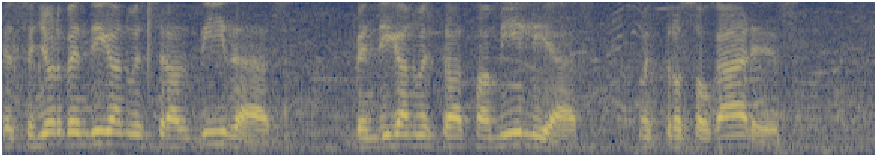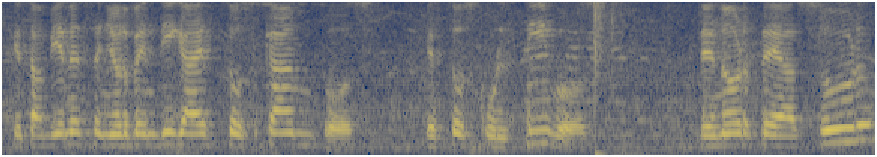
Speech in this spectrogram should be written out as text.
El Señor bendiga nuestras vidas, bendiga nuestras familias, nuestros hogares. Que también el Señor bendiga estos campos, estos cultivos, de norte a sur,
